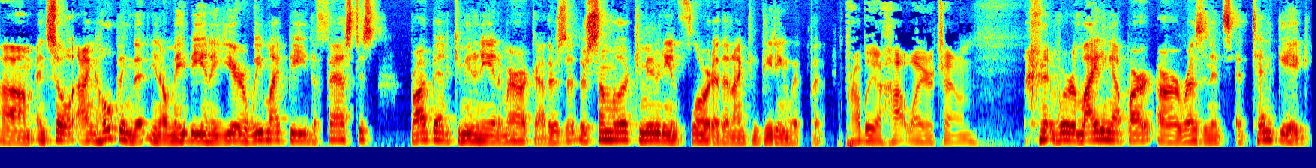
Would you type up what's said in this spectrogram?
Um, and so I'm hoping that you know maybe in a year we might be the fastest broadband community in America. There's a, there's some other community in Florida that I'm competing with, but probably a Hotwire town. we're lighting up our, our residents at 10 gig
